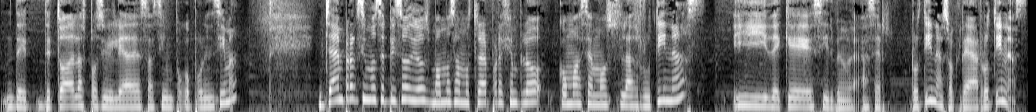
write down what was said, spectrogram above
de, todas las posibilidades así un poco por encima. Ya en próximos episodios vamos a mostrar, por ejemplo, cómo hacemos las rutinas y de qué sirve hacer rutinas o crear rutinas.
